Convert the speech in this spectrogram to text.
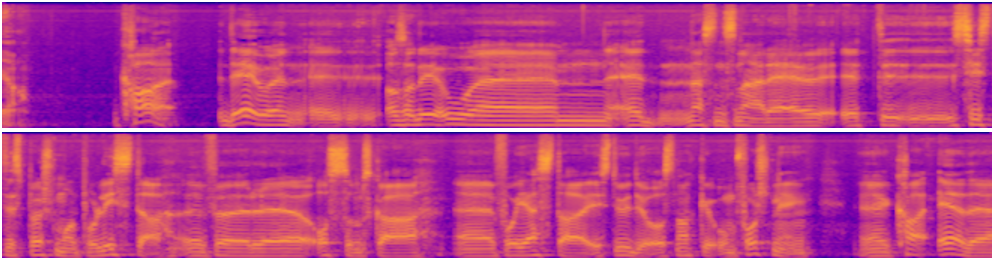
Ja. Hva det er jo, en, eh, altså det er jo eh, et, nesten sånn her, et siste spørsmål på lista for oss som skal få gjester i studio og snakke om forskning. Hva er det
